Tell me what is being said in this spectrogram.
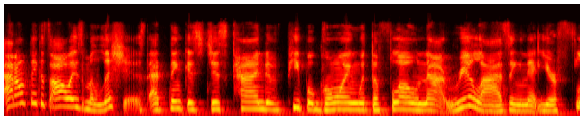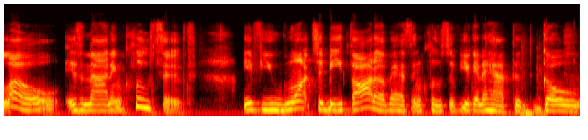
I don't think it's always malicious. I think it's just kind of people going with the flow, not realizing that your flow is not inclusive if you want to be thought of as inclusive, you're going to have to go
